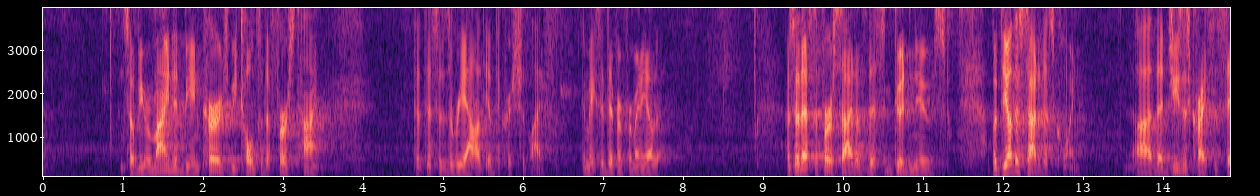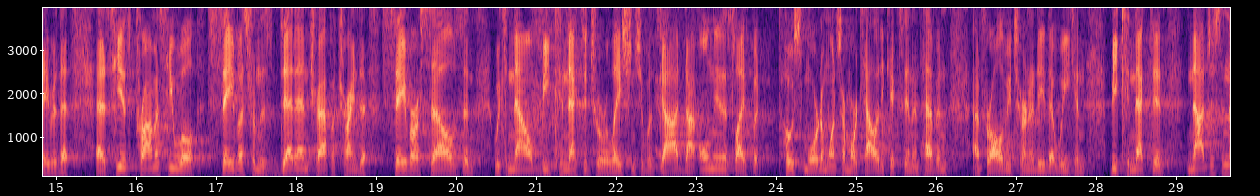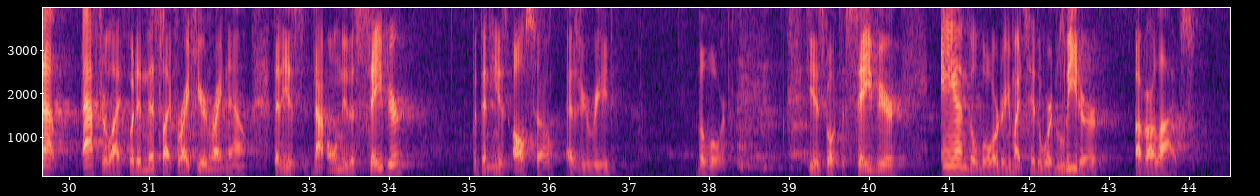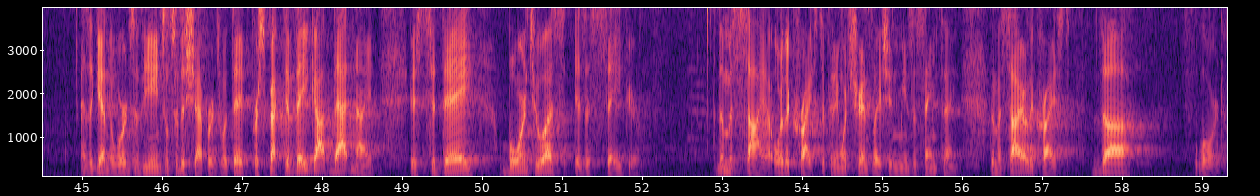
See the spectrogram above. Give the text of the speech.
And so be reminded, be encouraged, be told for the first time that this is the reality of the Christian life. It makes it different from any other. And so that's the first side of this good news. But the other side of this coin, uh, that Jesus Christ is Savior, that as He has promised, He will save us from this dead end trap of trying to save ourselves, and we can now be connected to a relationship with God, not only in this life, but post mortem, once our mortality kicks in in heaven and for all of eternity, that we can be connected not just in that afterlife, but in this life, right here and right now, that He is not only the Savior, but then He is also, as we read, the Lord. He is both the Savior and the Lord, or you might say the word leader of our lives. As again, the words of the angel to the shepherds, what the perspective they got that night is today born to us is a Savior, the Messiah or the Christ, depending which translation means the same thing. The Messiah or the Christ, the Lord.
